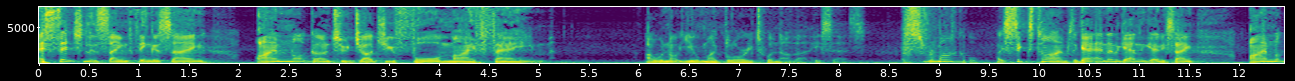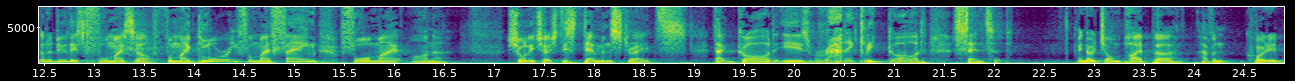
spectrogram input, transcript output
essentially the same thing as saying, I'm not going to judge you for my fame. I will not yield my glory to another, he says. This is remarkable. Like six times, again and again and again, he's saying, I'm not going to do this for myself, for my glory, for my fame, for my honor. Surely, church, this demonstrates that God is radically God centered. You know, John Piper, haven't quoted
